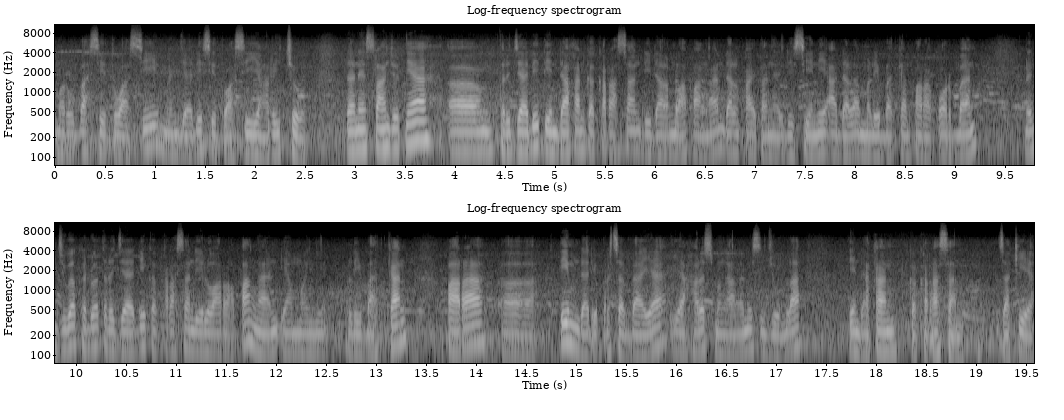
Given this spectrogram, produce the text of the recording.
merubah situasi menjadi situasi yang ricu. Dan yang selanjutnya um, terjadi tindakan kekerasan di dalam lapangan dalam kaitannya di sini adalah melibatkan para korban dan juga kedua terjadi kekerasan di luar lapangan yang melibatkan para uh, tim dari Persebaya yang harus mengalami sejumlah tindakan kekerasan. Zakia.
